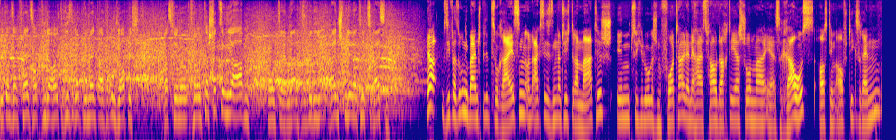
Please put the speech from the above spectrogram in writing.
mit unseren Fans auch wieder heute Riesenkompliment. Einfach unglaublich, was wir für Unterstützung hier haben. Und ähm, ja, da versuchen wir die beiden Spiele natürlich zu reißen. Ja, sie versuchen die beiden Spiele zu reißen und Axel, sie sind natürlich dramatisch im psychologischen Vorteil, denn der HSV dachte ja schon mal, er ist raus aus dem Aufstiegsrennen.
